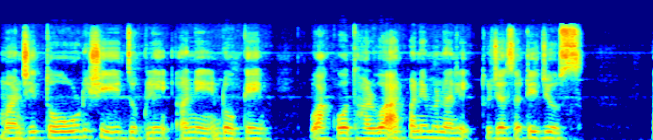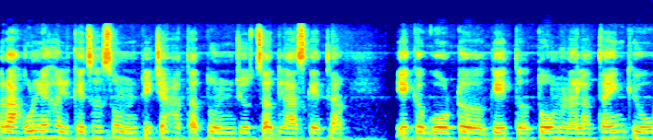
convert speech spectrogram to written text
मानशी थोडीशी झुकली आणि डोके वाकवत हळुवारपणे म्हणाली तुझ्यासाठी ज्यूस. राहुलने हलकेच हसून तिच्या हातातून ज्यूसचा ग्लास घेतला. एक गोट घेत तो म्हणाला थँक्यू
